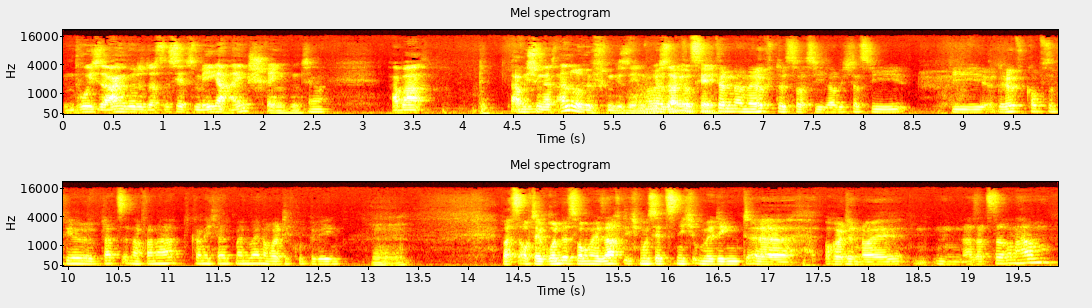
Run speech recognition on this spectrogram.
wo ich sagen würde, das ist jetzt mega einschränkend. Ja. Aber da habe ich schon ganz andere Hüften gesehen, wo ich sagt, sage, das okay. liegt dann an der Hüfte, ist, was sie, dadurch, dass die, die, der Hüftkopf so viel Platz in der Pfanne hat, kann ich halt mein Bein noch relativ gut bewegen. Mhm. Was auch der Grund ist, warum er sagt, ich muss jetzt nicht unbedingt äh, heute neu einen Ersatz darin haben.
